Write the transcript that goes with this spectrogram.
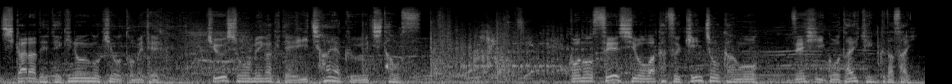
力で敵の動きを止めて急所をめがけていち早く打ち倒す。この生死を分かつ緊張感をぜひご体験ください。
